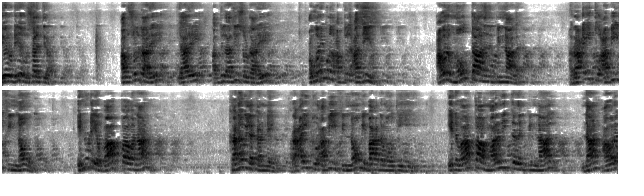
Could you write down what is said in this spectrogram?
இவருடைய ஒரு சரித்திரம். அவர் சொல்றாரு யாரு? அப்துல் அசீஸ் சொல்றாரு உமர் அப்துல் அசீஸ் அவர் மௌத்தானது பின்னால ரஐத்து அபி ஃபின் என்னுடைய வாப்பாவை நான் கனவில கண்டேன். ரஐத்து அபி ஃபின் நௌமி பஅத மௌத்திஹி என் வாப்பா மரணித்ததன் பின்னால் நான் அவரை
